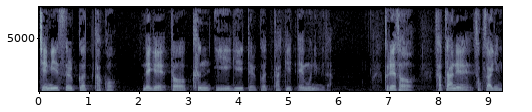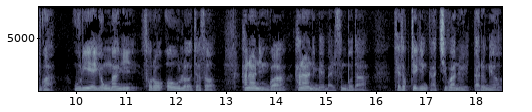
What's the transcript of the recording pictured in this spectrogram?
재미있을 것 같고 내게 더 큰 이익이 될 것 같기 때문입니다. 그래서 사탄의 속삭임과 우리의 욕망이 서로 어우러져서 하나님과 하나님의 말씀보다 세속적인 가치관을 따르며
